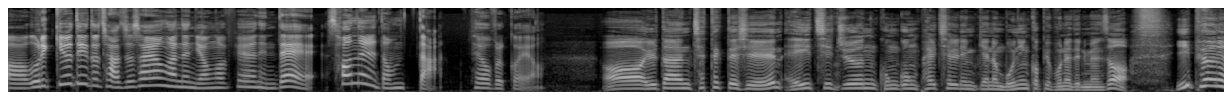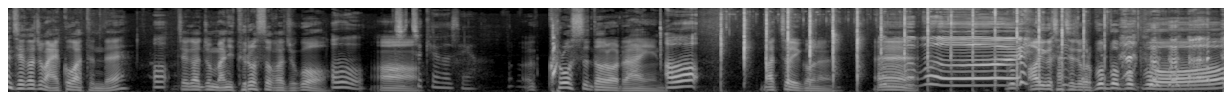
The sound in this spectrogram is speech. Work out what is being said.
어, 우리 큐디도 자주 사용하는 영어 표현인데 선을 넘다 배워볼 거예요. 어, 일단 채택되신 H준 0087님께는 모닝커피 보내드리면서 이 표현은 제가 좀 알 것 같은데. 어. 제가 좀 많이 들었어가지고. 오, 어, 추측해보세요. 크로스 더 라인. 어, 맞죠, 이거는? 예. 뿌뿌. 아, 이거 자체적으로. 뿌뿌뿌뿌.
